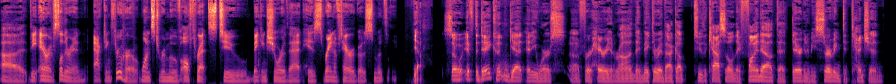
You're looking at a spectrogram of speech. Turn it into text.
uh the heir of Slytherin acting through her wants to remove all threats to making sure that his reign of terror goes smoothly. Yeah. So, if the day couldn't get any worse uh, for Harry and Ron, they make their way back up to the castle and they find out that they're going to be serving detention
